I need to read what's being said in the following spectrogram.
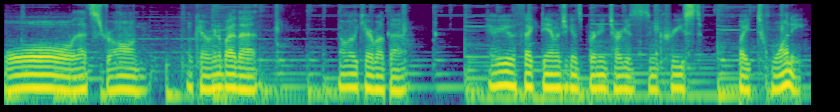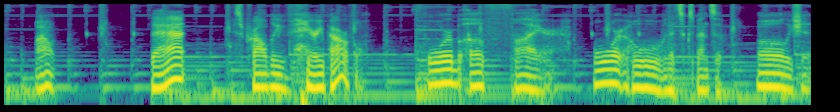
Oh, that's strong. Okay, we're gonna buy that. I Don't really care about that. Area effect damage against burning targets is increased by 20. Wow. That is probably very powerful. Orb of fire. Four. Oh, that's expensive. Holy shit.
